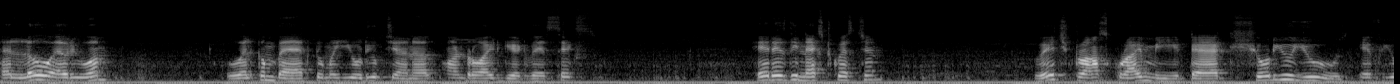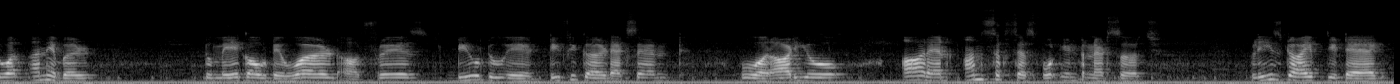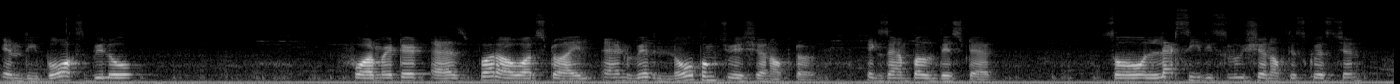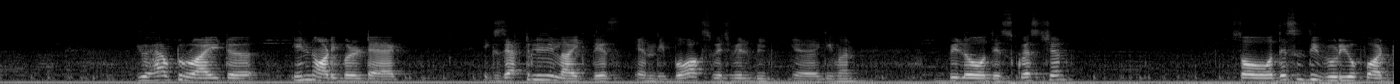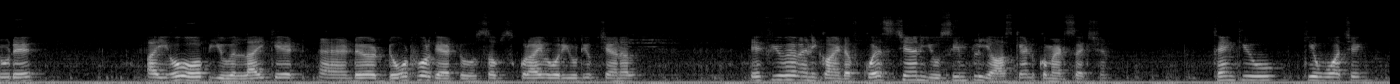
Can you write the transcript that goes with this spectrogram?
Hello everyone, welcome back to my YouTube channel Android Gateway 6. Here is the next question. Which TranscribeMe tag should you use if you are unable to make out a word or phrase due to a difficult accent, poor audio, or an unsuccessful internet search? Please type the tag in the box below formatted as per our style and with no punctuation after. Example this tag. So let's see the solution of this question. You have to write uh, inaudible tag exactly like this in the box which will be uh, given below this question. So this is the video for today I hope you will like it and uh, don't forget to subscribe our YouTube channel. If you have any kind of question you simply ask in comment section. Thank you. Keep watching.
